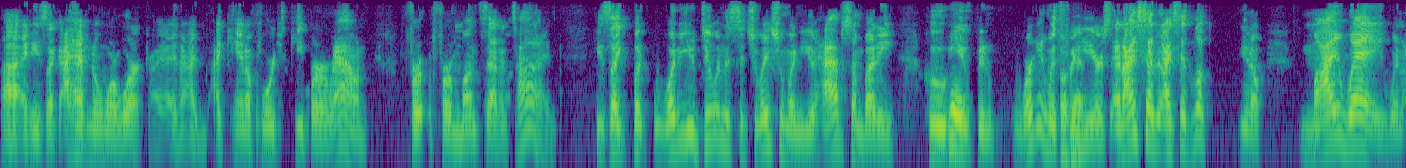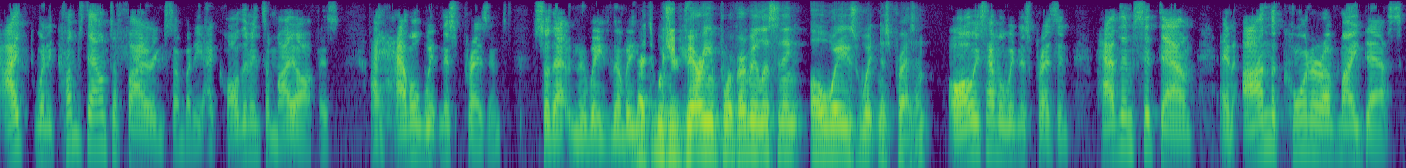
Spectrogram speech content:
Uh, and he's like, I have no more work, I, and I, I can't afford to keep her around for, for months at a time. He's like, but what do you do in this situation when you have somebody who well, you've been working with okay. for years? And I said, I said, look, you know, my way when I when it comes down to firing somebody, I call them into my office. I have a witness present so that way nobody That's, which is very important for everybody listening, always witness present. Always have a witness present. Have them sit down and on the corner of my desk,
